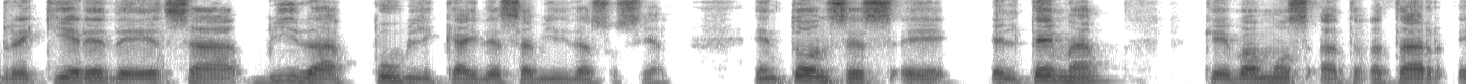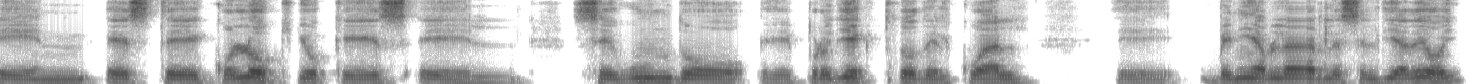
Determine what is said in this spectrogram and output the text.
requiere de esa vida pública y de esa vida social. Entonces, eh, el tema que vamos a tratar en este coloquio, que es el segundo proyecto del cual eh, venía a hablarles el día de hoy,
